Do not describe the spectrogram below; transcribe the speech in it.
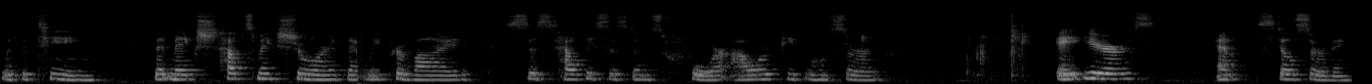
with a team that makes, helps make sure that we provide healthy systems for our people who serve. Eight years and still serving.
